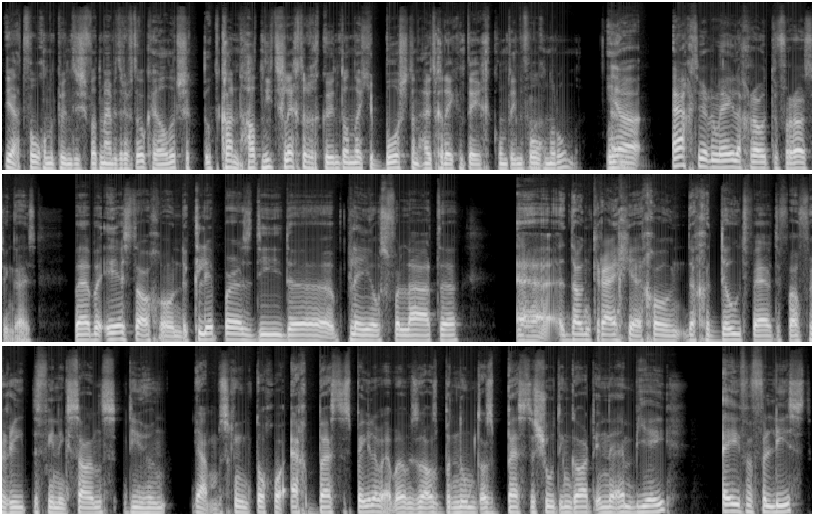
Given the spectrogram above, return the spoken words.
ja, het volgende punt is wat mij betreft ook helder. Ze- Het kan, had niet slechter gekund dan dat je Boston uitgerekend tegenkomt in de volgende ronde. Ja, echt weer een hele grote verrassing, guys. We hebben eerst al gewoon de Clippers die de playoffs verlaten. Eh, dan krijg je gewoon de gedoodverfde favoriet, de Phoenix Suns, die hun ja, misschien toch wel echt beste speler, we hebben hem zelfs benoemd als beste shooting guard in de NBA, even verliest.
